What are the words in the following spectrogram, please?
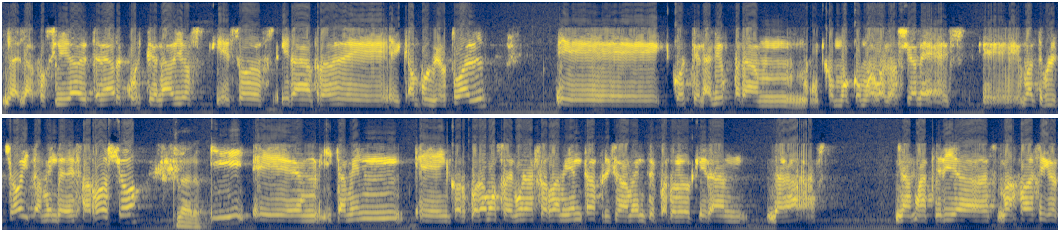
la, posibilidad de tener cuestionarios que esos eran a través del campo virtual eh, cuestionarios para mm, como, como evaluaciones eh, multiple choice y también de desarrollo. Claro. y, eh, y también eh, incorporamos algunas herramientas precisamente para lo que eran las las materias más básicas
